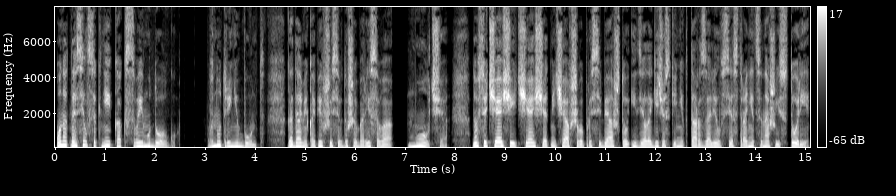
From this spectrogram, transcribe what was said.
Он относился к ней как к своему долгу. Внутренний бунт, годами копившийся в душе Борисова, молча, но все чаще и чаще отмечавшего про себя, что идеологический нектар залил все страницы нашей истории,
